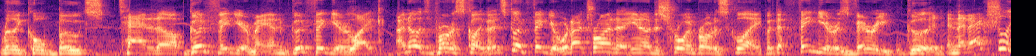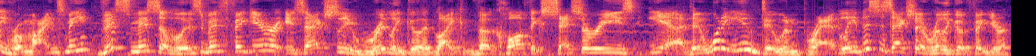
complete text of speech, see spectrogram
Really cool boots, tatted up. Good figure, man. Good figure. Like, I know it's Brodus Clay, but it's good figure. We're not trying to, you know, destroy Brodus Clay, but the figure is very good. And that actually reminds me, this Miss Elizabeth figure is actually really good. Like, the cloth accessories, yeah, dude, what are you doing, Bradley? This is actually a really good figure.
